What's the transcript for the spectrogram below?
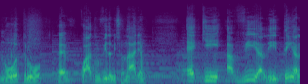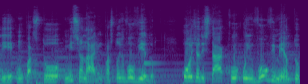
no outro é, quadro Vida Missionária, é que havia ali, tem ali um pastor missionário, um pastor envolvido. Hoje eu destaco o envolvimento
